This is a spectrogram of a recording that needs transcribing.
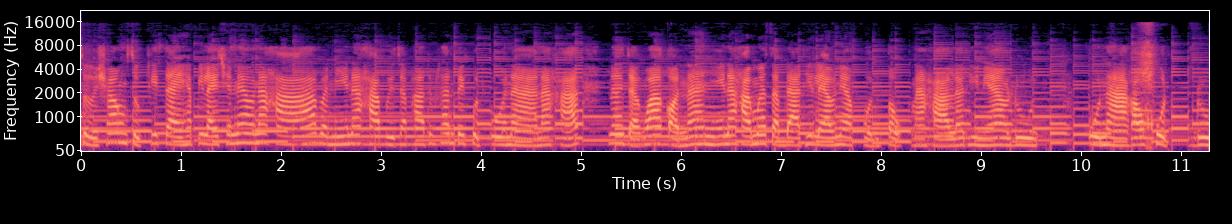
สู่ช่องสุขที่ใจ Happy Life Channel นะคะ วันนี้นะคะปุ๋ยจะพาทุกท่านไปขุดปูนานะคะ เนื่องจากว่าก่อนหน้านี้นะคะ เมื่อสัปดาห์ที่แล้วเนี่ยฝนตกนะคะ แล้วทีเนี้ยดูปูนาเขาขุดรู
